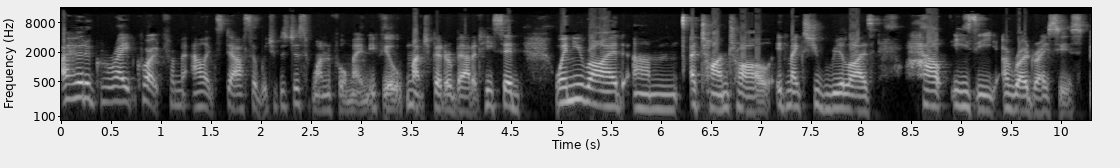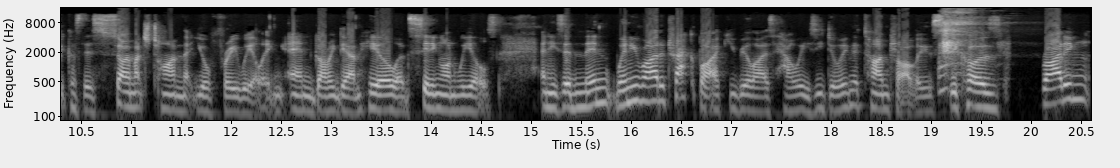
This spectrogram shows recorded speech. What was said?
I heard a great quote from Alex Dowsett, which was just wonderful, made me feel much better about it. He said, When you ride um, a time trial, it makes you realize how easy a road race is because there's so much time that you're freewheeling and going downhill and sitting on wheels. And he said, And then when you ride a track bike, you realize how easy doing a time trial is because. Riding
